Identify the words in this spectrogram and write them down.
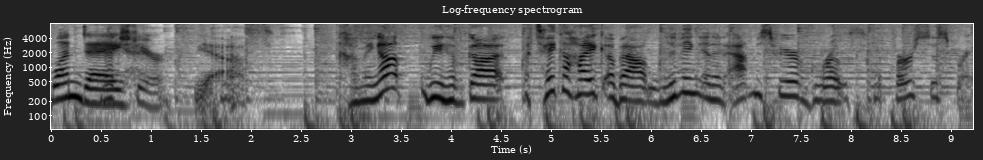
One day, Next year. yeah. Yes. Coming up, we have got a take a hike about living in an atmosphere of growth. But first, this break.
